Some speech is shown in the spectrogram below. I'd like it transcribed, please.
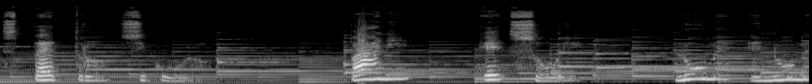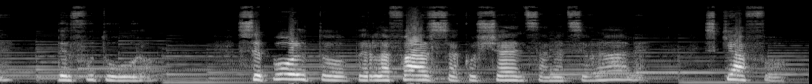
spettro sicuro. Pani e soli, lume e nome del futuro sepolto per la falsa coscienza nazionale, schiaffo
